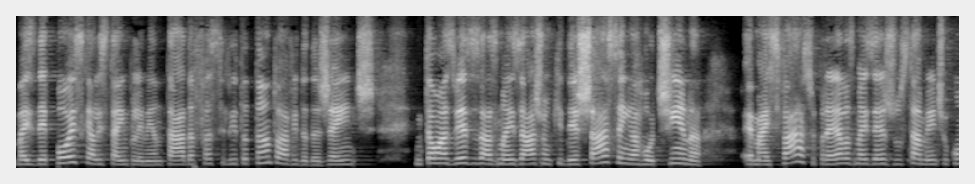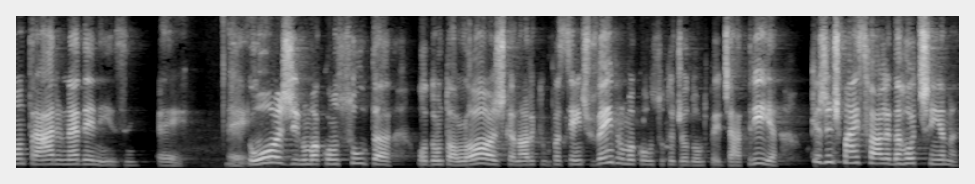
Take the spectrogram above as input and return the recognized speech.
Mas depois que ela está implementada, facilita tanto a vida da gente. Então, às vezes, as mães acham que deixassem a rotina é mais fácil para elas, mas é justamente o contrário, né, Denise? É. É. Hoje, numa consulta odontológica, na hora que um paciente vem para uma consulta de odontopediatria, o que a gente mais fala é da rotina.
